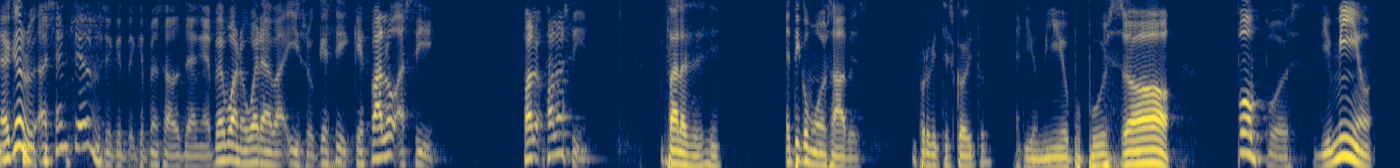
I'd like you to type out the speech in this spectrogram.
é eh, que eu, a xente, eu non sei que, que pensado ten, eh? pero bueno, whatever, iso, que sí, que falo así. Falo, falo así. Falas así. E ti como o sabes? Porque te escoito. Dios mío, pupuso. Popos, Dios mío.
